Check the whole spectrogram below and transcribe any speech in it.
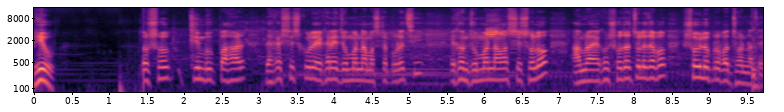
ভিউ। দর্শক, চিম্বুক পাহাড় দেখা শেষ করে এখানে জুম্মার নামাজটা পড়েছি। এখন জুম্মার নামাজ শেষ হলো, আমরা এখন সোজা চলে যাব শৈলপ্রপাত ঝর্ণাতে।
